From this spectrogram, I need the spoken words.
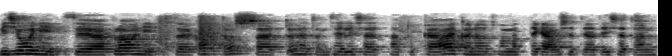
visioonid ja plaanid kahte ossa, et ühed on sellised natuke aeganõudvamad tegevused ja teised on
